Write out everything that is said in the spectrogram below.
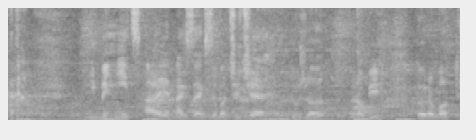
Niby nic, ale jednak jak zobaczycie, dużo robi to roboty.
